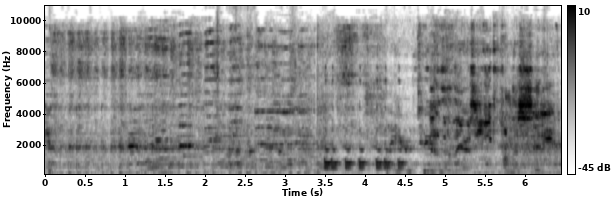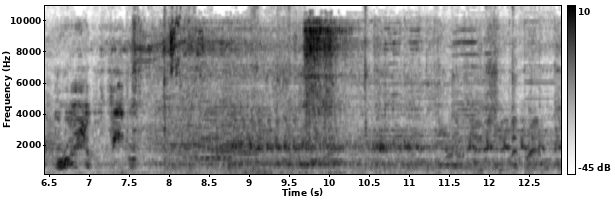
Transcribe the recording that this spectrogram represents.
Ca- Player two. Either there's heat from the city or I have a fever. Shoot my friend.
